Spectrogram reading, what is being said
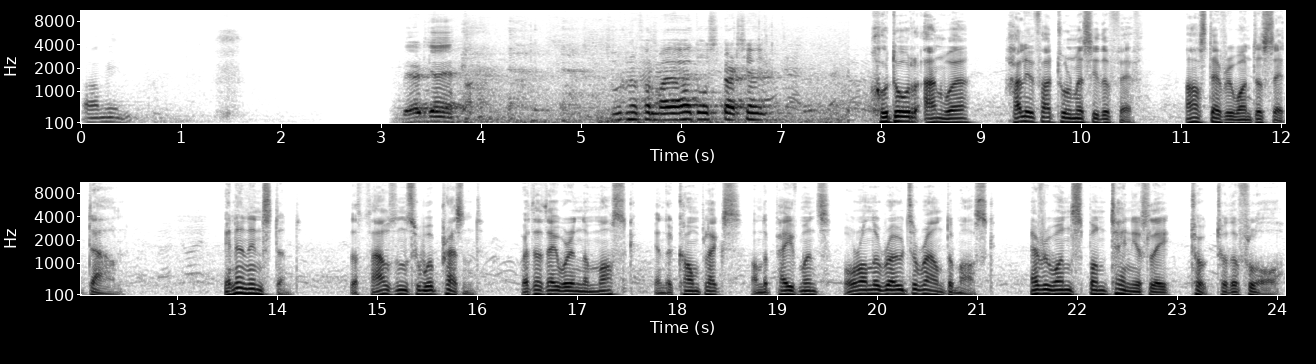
آمین۔ بیٹھ جائیں۔ نے فرمایا ہے دوست بیٹھ جائیں۔ Khudur Anwar, Khalifatul فیف آسٹ everyone to sit down In an instant, the thousands who were present, whether they were in the mosque, in the complex, on the pavements, or on the roads around the mosque, everyone spontaneously took to the floor.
